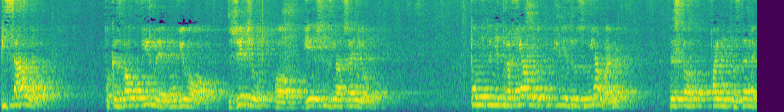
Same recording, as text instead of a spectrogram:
pisało pokazywało filmy, mówiło o życiu, o większym znaczeniu. To mnie to nie trafiało, dopóki nie zrozumiałem. Zresztą fajnie to Zdenek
